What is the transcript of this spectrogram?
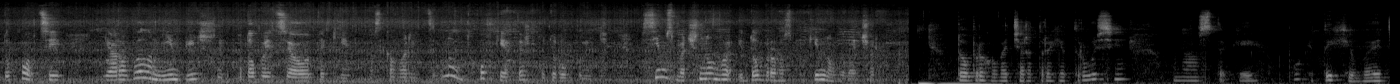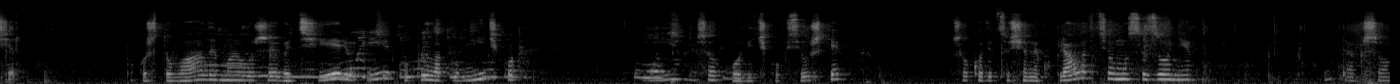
в духовці. Я робила, мені більше подобаються отакі сковорідці. Ну, в духовці я теж буду робити. Всім смачного і доброго, спокійного вечора. Доброго вечора, дорогі друзі. У нас такий поки тихий вечір. Покуштували ми вже вечерю і купила клубничку і шелковичку Ксюшки. Шелковицю ще не купляла в цьому сезоні. Так що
